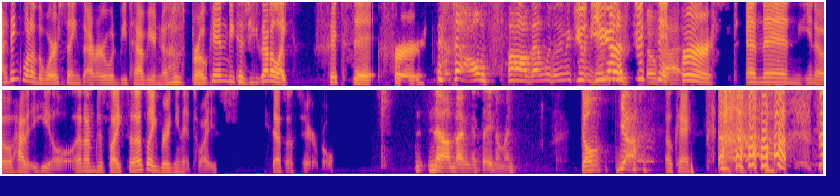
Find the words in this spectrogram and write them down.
I think one of the worst things ever would be to have your nose broken because you got to like fix it first. oh, stop! That literally makes You you gotta fix so it bad. first and then you know have it heal. And I'm just like, so that's like breaking it twice. That sounds terrible. no i'm not even gonna say it never mind Don't. Yeah, Okay. so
